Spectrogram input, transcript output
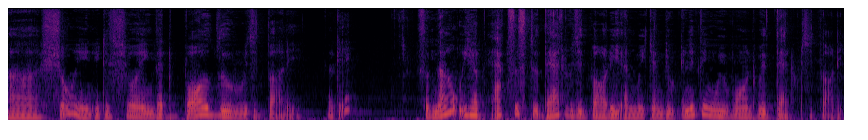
uh, showing, it is showing that ball blue rigid body, okay? So now we have access to that rigid body and we can do anything we want with that rigid body.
